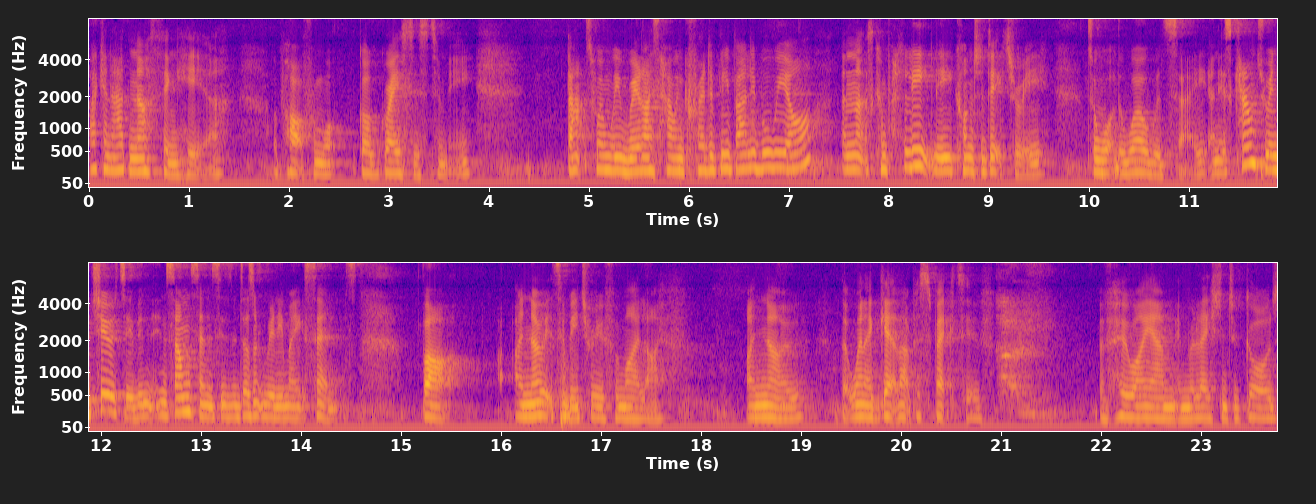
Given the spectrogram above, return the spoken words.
I can add nothing here apart from what God graces to me, that's when we realize how incredibly valuable we are. And that's completely contradictory to what the world would say. And it's counterintuitive. In, in some senses, it doesn't really make sense. But I know it to be true for my life. I know that when I get that perspective of who I am in relation to God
